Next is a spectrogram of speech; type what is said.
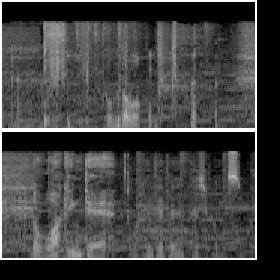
예, 꿈도 못 꿉니다. The Walking Dead. 워킹데드 다시 보겠습니다.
